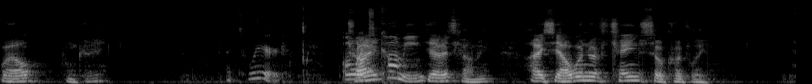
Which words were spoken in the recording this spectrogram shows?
Well, okay. It's weird. Oh, Try- it's coming. Yeah, it's coming. I see. I wouldn't have changed so quickly No,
